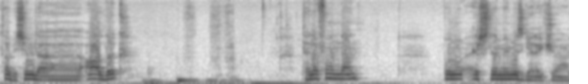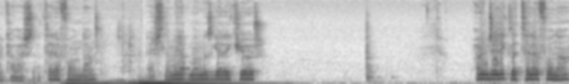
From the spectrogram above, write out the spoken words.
Tabi şimdi e, aldık. Telefondan bunu eşlememiz gerekiyor arkadaşlar. Telefondan eşleme yapmamız gerekiyor. Öncelikle telefona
